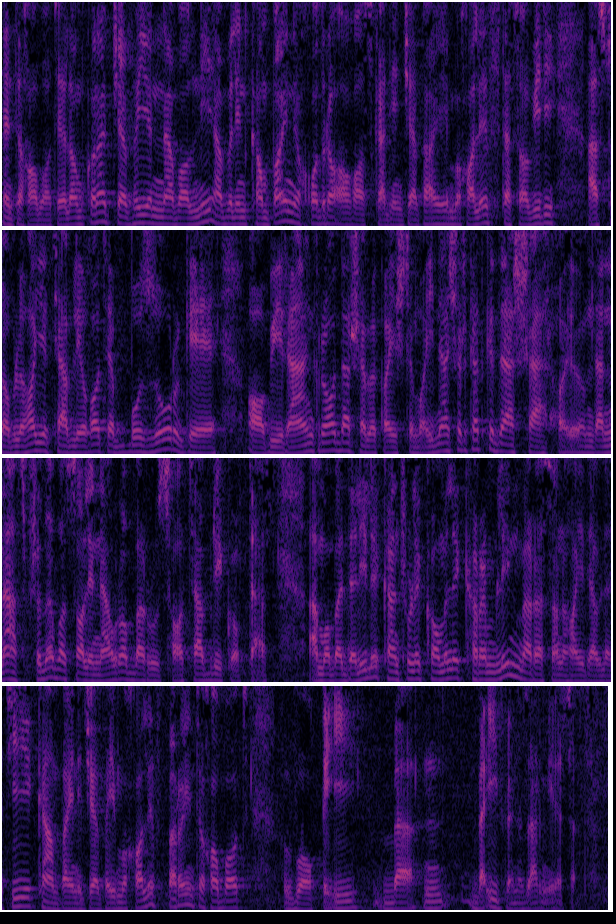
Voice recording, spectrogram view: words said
انتخابات اعلام کند جبهه نوالنی اولین کمپاین خود را آغاز کرد. این جبهه مخالف تصاویری از تابلوهای تبلیغات بزرگ بزرگ آبی رنگ را در شبکه اجتماعی نشر کرد که در شهرهای در نصب شده و سال نو را به روزها تبریک گفته است اما به دلیل کنترل کامل کرملین و رسانه های دولتی کمپین جبهه مخالف برای انتخابات واقعی بعید به نظر می رسد.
